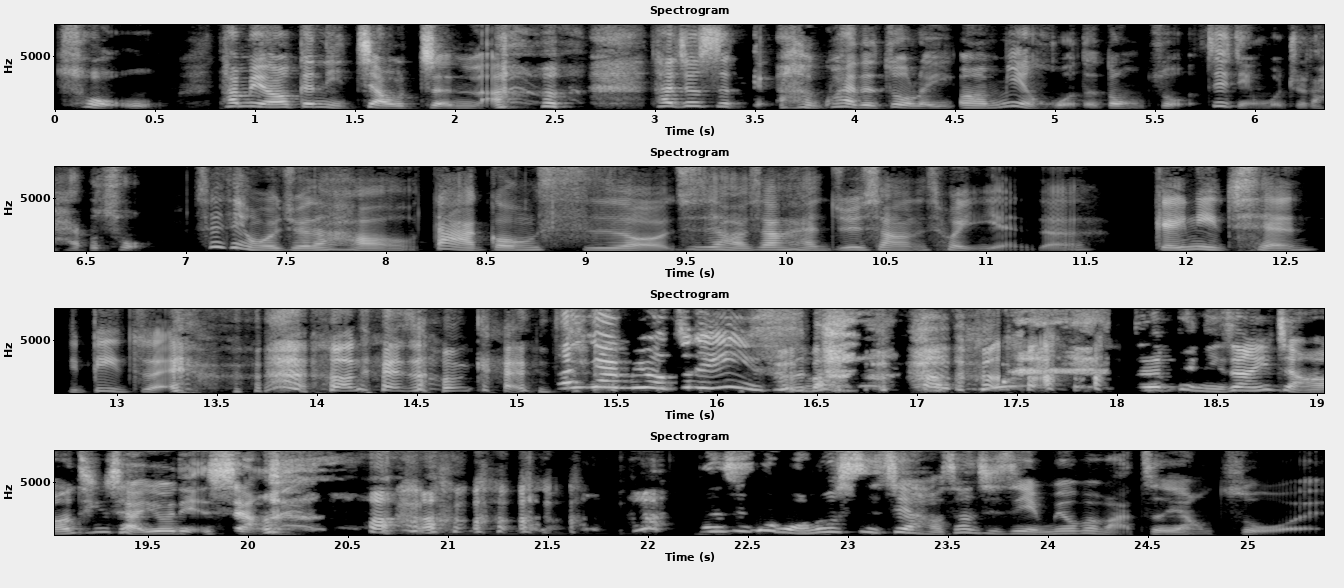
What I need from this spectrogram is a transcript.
错误，他没有要跟你较真啦，他就是很快的做了一呃灭火的动作，这点我觉得还不错。这点我觉得好大公司哦，就是好像韩剧上会演的。给你钱，你闭嘴，然 后那种感觉，他应该没有这个意思吧？被你这样一讲，好像听起来有点像。但是在网络世界，好像其实也没有办法这样做，哎，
